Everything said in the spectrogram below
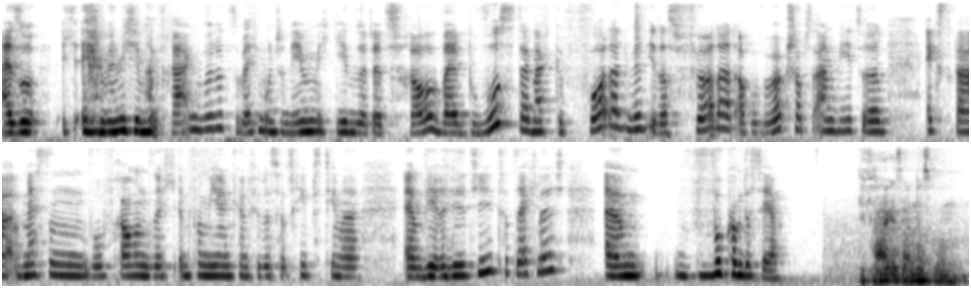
Also, ich, wenn mich jemand fragen würde, zu welchem Unternehmen ich gehen sollte als Frau, weil bewusst danach gefordert wird, ihr das fördert, auch Workshops anbietet, extra Messen, wo Frauen sich informieren können für das Vertriebsthema, ähm, wäre Hilti tatsächlich. Ähm, wo kommt das her? Die Frage ist andersrum.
